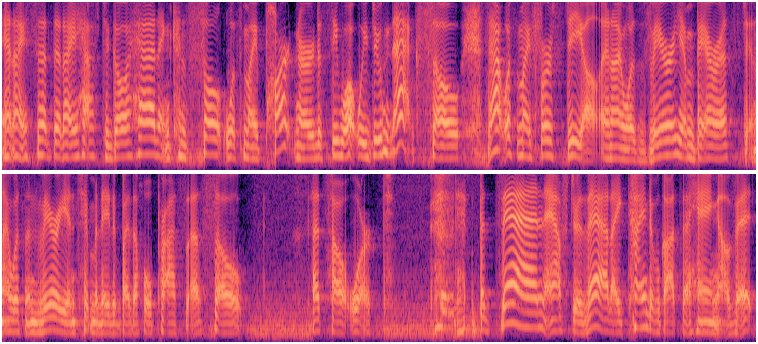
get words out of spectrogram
And I said that I have to go ahead and consult with my partner to see what we do next. So that was my first deal. And I was very embarrassed and I wasn't very intimidated by the whole process. So that's how it worked. But then after that, I kind of got the hang of it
